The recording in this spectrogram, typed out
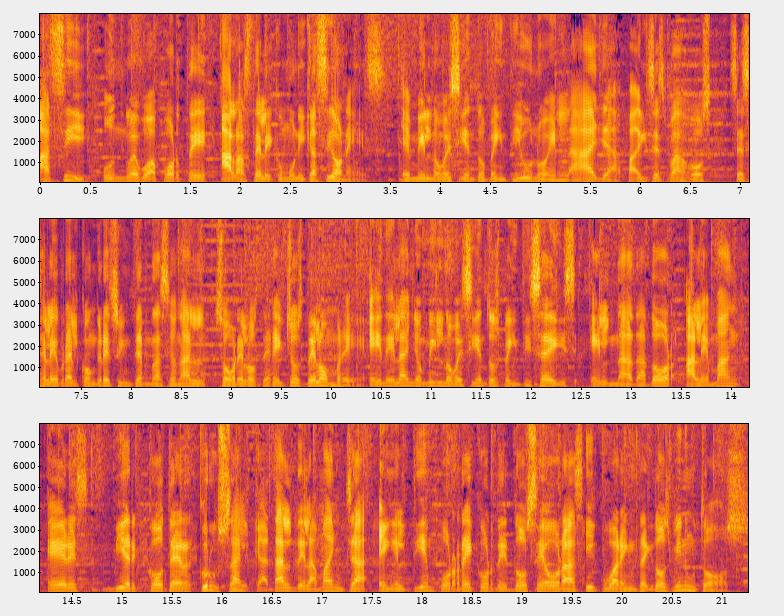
así un nuevo aporte a las telecomunicaciones. En 1921, en La Haya, Países Bajos, se celebra el Congreso Internacional sobre los Derechos del Hombre. En el año 1926, el nadador alemán Ernst Bierkotter cruza el Canal de la Mancha en el tiempo récord de 12 horas y 42 minutos.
